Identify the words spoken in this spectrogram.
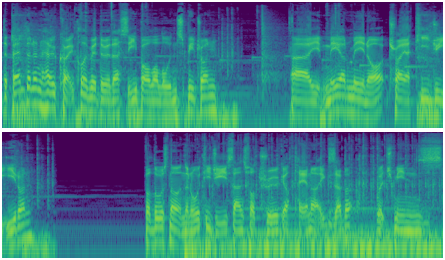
Depending on how quickly we do this Ib All Alone speedrun, I may or may not try a TGE run. For those not in the know, TGE stands for True Guertena Exhibit, which means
